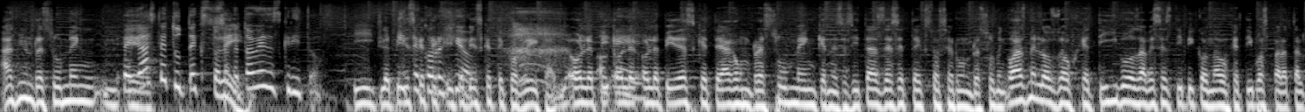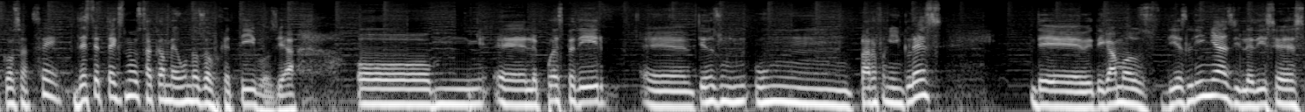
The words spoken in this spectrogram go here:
hazme un resumen. Eh, Pegaste tu texto, lo que tú habías escrito. Y le pides, que, te, pides que te corrija. O le, o le, pides que te haga un resumen, que necesitas de ese texto hacer un resumen. O hazme los objetivos, a veces típicos no objetivos para tal cosa. Sí. De este texto sácame unos objetivos, ¿ya? O mm, eh, le puedes pedir eh, tienes un, párrafo en inglés de, digamos, 10 líneas y le dices,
